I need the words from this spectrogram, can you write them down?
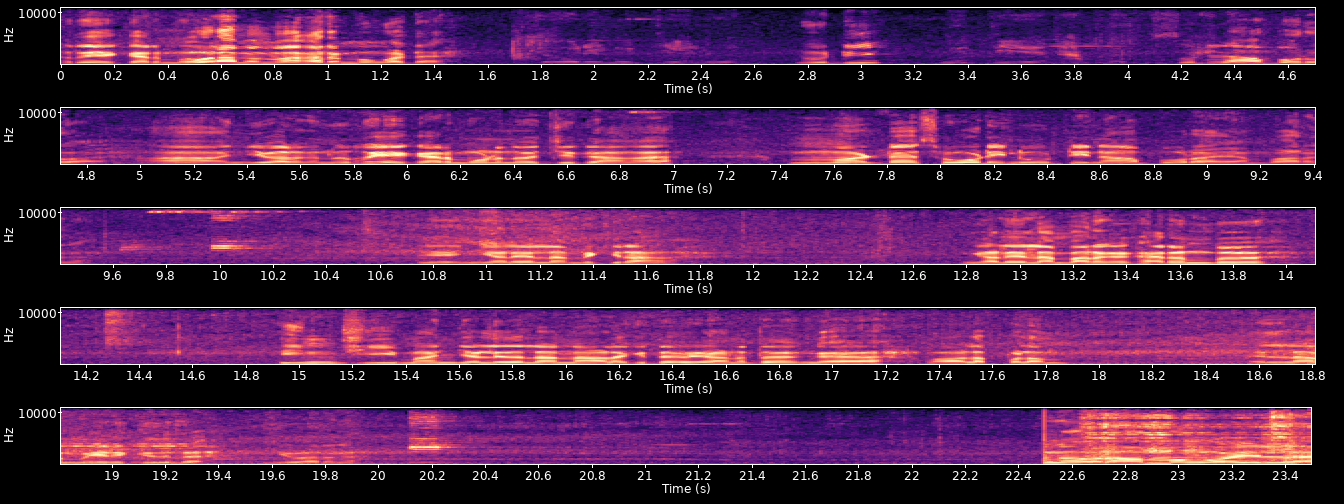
நிறைய கரும்பு. எவ்வளோ மேம் கரும்பு உங்கள்கிட்ட? நூற்றி நூற்றி? நாற்பது. ரூபா. ஆ அஞ்சு பாருங்க நிறைய கரும்பு கொண்டு வந்து வச்சுருக்காங்க. நம்மகிட்ட சோடி நூற்றி நாற்பது ரூபாயாம் பாருங்கள் இது எங்களையெல்லாம் விற்கிறாங்க. எங்களையெல்லாம் பாருங்கள் கரும்பு இஞ்சி மஞ்சள் இதெல்லாம் நாளைக்கு தேவையானது இங்கே வாழைப்பழம் எல்லாமே இருக்குது இதில். இங்கே பாருங்க. இங்க ஒரு அம்மன் கோயிலில்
